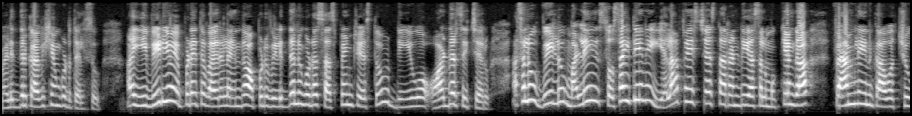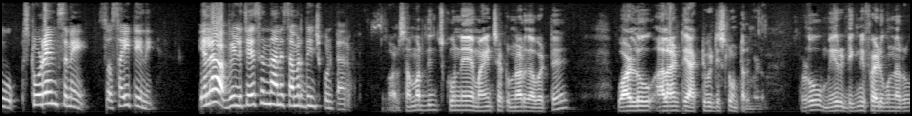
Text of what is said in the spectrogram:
వాళ్ళిద్దరికి ఆ విషయం కూడా తెలుసు. ఆ ఈ వీడియో ఎప్పుడైతే వైరల్ అయిందో అప్పుడు వీళ్ళిద్దరిని కూడా సస్పెండ్ చేస్తూ డిఈఓ ఆర్డర్స్ ఇచ్చారు. అసలు వీళ్ళు మళ్ళీ సొసైటీని ఎలా ఫేస్ చేస్తారండి? అసలు ముఖ్యంగా ఫ్యామిలీని కావచ్చు స్టూడెంట్స్ని సొసైటీని ఎలా వీళ్ళు చేసిన దాన్ని సమర్థించుకుంటారు? వాళ్ళు సమర్థించుకునే మైండ్ సెట్ ఉన్నాడు కాబట్టి వాళ్ళు అలాంటి యాక్టివిటీస్లో ఉంటారు మేడం. ఇప్పుడు మీరు డిగ్నిఫైడ్గా ఉన్నారు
